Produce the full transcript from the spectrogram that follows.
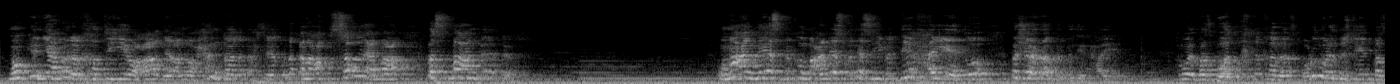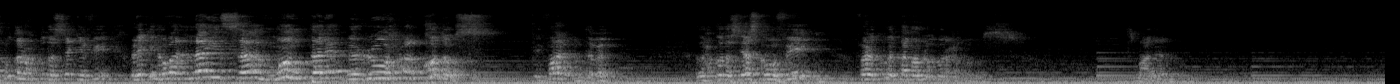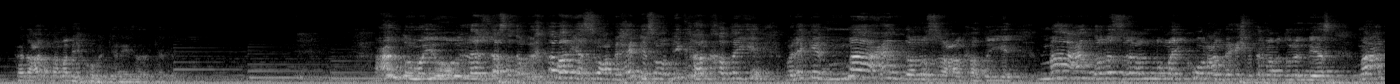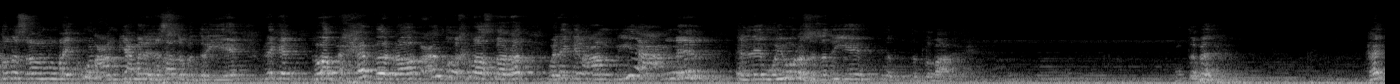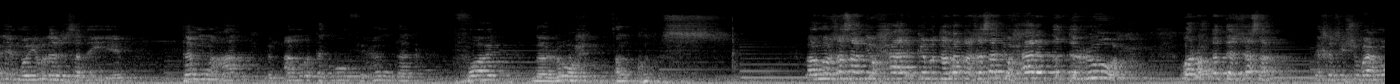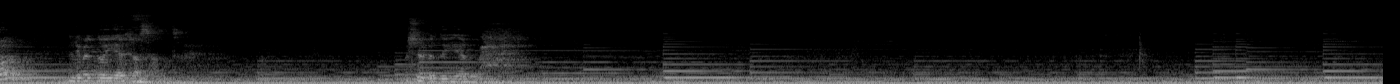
ممكن يعمل الخطية وعادي الاحساس يقول لك أنا عم بصارع مع بس ما عم بقدر. ومع الناس بيكون مع الناس والناس اللي بتدير حياته مش الرب اللي بيدير حياته هو مضبوط خلص ولد جديد مضبوط الروح القدس ساكن فيه ولكن هو ليس ممتلئ بالروح القدس. في فرق انتبه. الروح القدس يسكن فيك فرق أنت مملوء بالروح القدس. اسمعني هذا عادة ما بيحكوا بالكنيسة هذا الكلام. عنده ميول للجسد واختبر يسوع بحب يسوع بيكره الخطية ولكن ما عنده نصره على الخطية ما عنده نصره إنه ما يكون عم بيعيش مثل ما بدهم الناس ما عنده نصره إنه ما يكون عم يعمل الجسد بده اياه لكن هو بحب الرب عنده إخلاص للرب ولكن عم بيعمل اللي ميوله الجسدية تطلب عليه. انتبه هذه الميول الجسدية تمنعك من أن تكون في عندك فايض من روح القدس. لأن الجسد يحارب كما الرب الجسد يحارب ضد الروح والروح ضد الجسد. آخر شيء شو بعمل؟ اللي بده إياه الجسد مش اللي بده إياه الروح.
